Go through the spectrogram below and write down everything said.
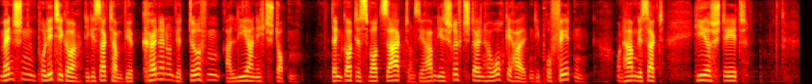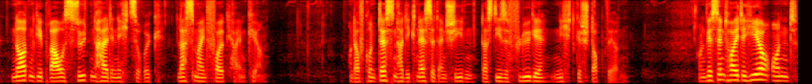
Menschen, Politiker, die gesagt haben, wir können und wir dürfen Alia nicht stoppen. Denn Gottes Wort sagt, und sie haben die Schriftstellen hochgehalten, die Propheten, und haben gesagt, hier steht, Norden gib raus, Süden halte nicht zurück, lass mein Volk heimkehren. Und aufgrund dessen hat die Knesset entschieden, dass diese Flüge nicht gestoppt werden. Und wir sind heute hier und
